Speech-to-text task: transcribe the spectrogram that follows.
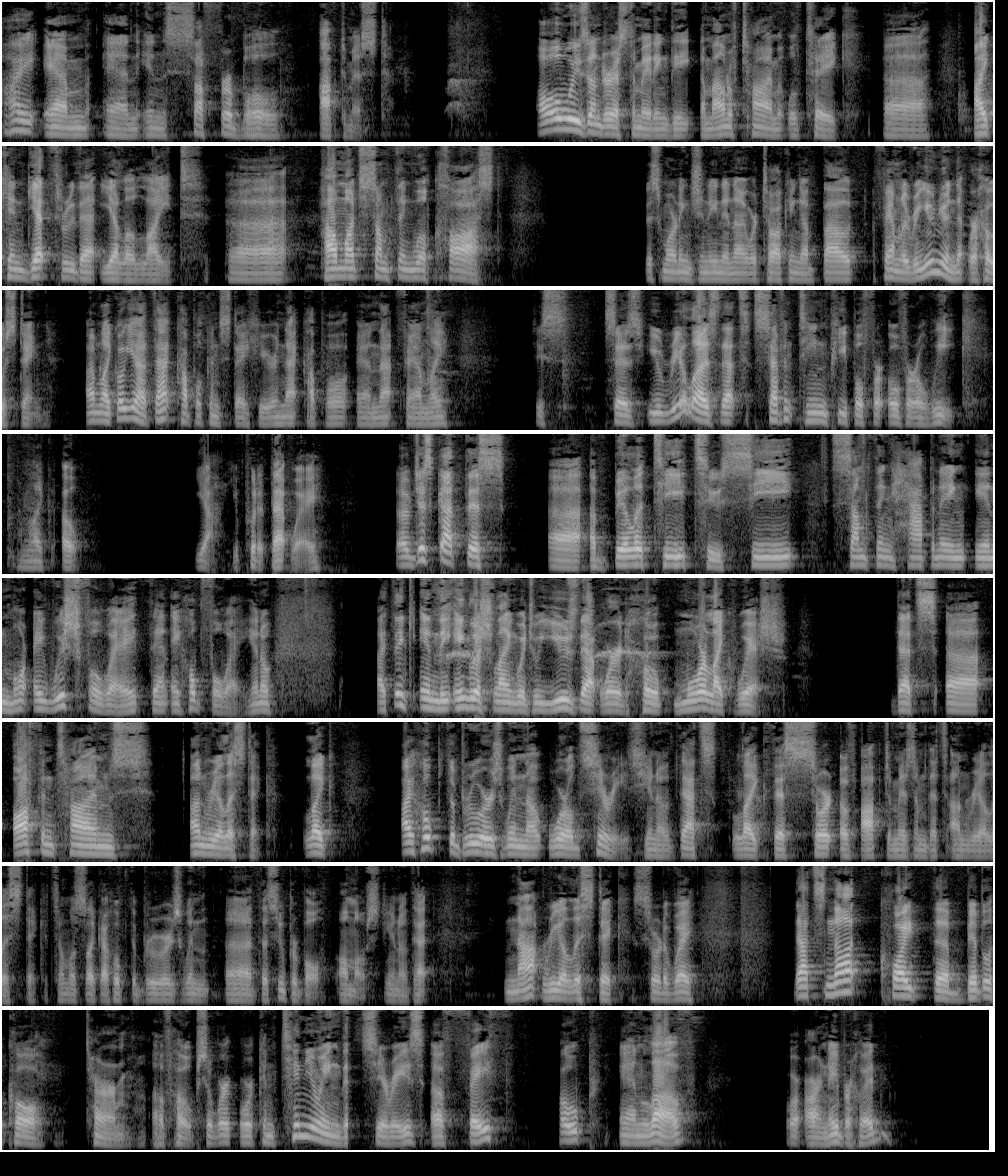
I am an insufferable optimist, always underestimating the amount of time it will take. Uh, I can get through that yellow light, uh, how much something will cost. This morning, Janine and I were talking about a family reunion that we're hosting. I'm like, oh, yeah, that couple can stay here, and that couple, and that family. She says, You realize that's 17 people for over a week. I'm like, oh, yeah, you put it that way. So I've just got this uh, ability to see something happening in more a wishful way than a hopeful way. You know, I think in the English language we use that word hope more like wish. That's uh, oftentimes unrealistic. Like I hope the Brewers win the World Series. You know, that's like this sort of optimism that's unrealistic. It's almost like I hope the Brewers win uh, the Super Bowl, almost, you know, that not realistic sort of way. That's not quite the biblical term of hope. So we're, we're continuing this series of faith, hope, and love for our neighborhood.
